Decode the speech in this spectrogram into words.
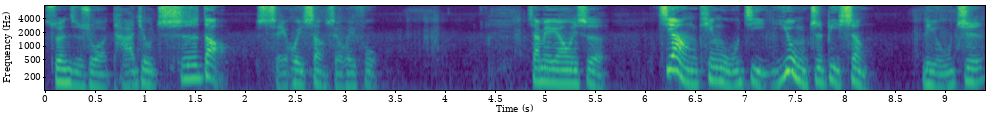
孙子说他就知道谁会胜，谁会负。下面原文是：将听无计，用之必胜；留之；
